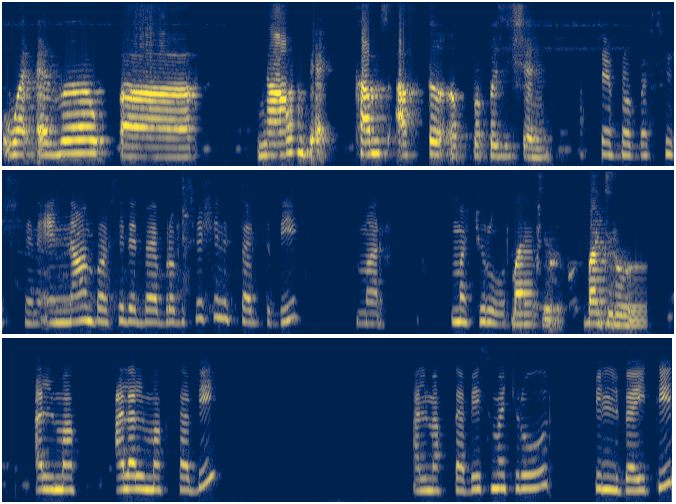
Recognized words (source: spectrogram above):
whatever uh, noun that comes after a proposition. After proposition. And noun preceded by a proposition is said to be marf, majrur. Majrur. Al-mak al-maktabi. Al-maktabi is majrur. Fil baytin.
